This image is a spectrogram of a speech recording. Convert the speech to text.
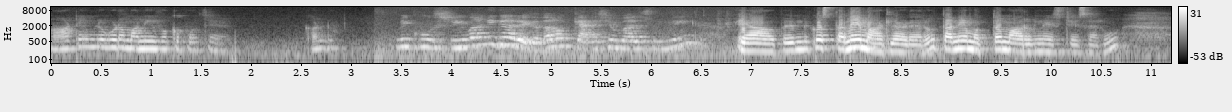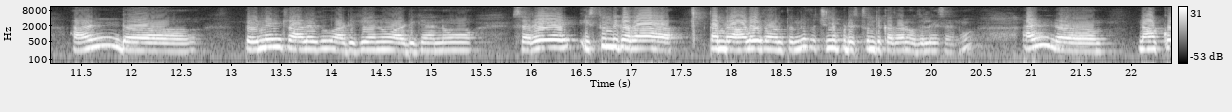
ఆ టైంలో కూడా మనీ ఇవ్వకపోతే కండు మీకు శ్రీవాణి గారే కదా క్యాష్ ఇవ్వాల్సింది? యా బికాస్ తనే మాట్లాడారు. తనే మొత్తం ఆర్గనైజ్ చేశారు. అండ్ పేమెంట్ రాలేదు. అడిగాను అడిగాను. సరే ఇస్తుంది కదా. తను రాలేదు అంటుంది. వచ్చినప్పుడు ఇస్తుంది కదా అని వదిలేశాను. అండ్ నా కో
